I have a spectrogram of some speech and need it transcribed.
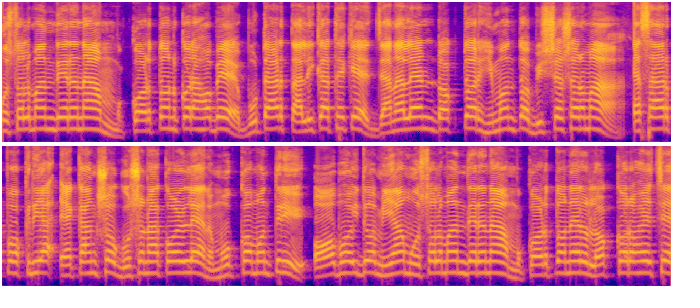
মুসলমানদের নাম কর্তন করা হবে ভোটার তালিকা থেকে, জানালেন ডক্টর হিমন্ত বিশ্ব শর্মা। এসআর প্রক্রিয়া একাংশ ঘোষণা করলেন মুখ্যমন্ত্রী, অবৈধ মিয়া মুসলমানদের নাম কর্তনের লক্ষ্য রয়েছে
